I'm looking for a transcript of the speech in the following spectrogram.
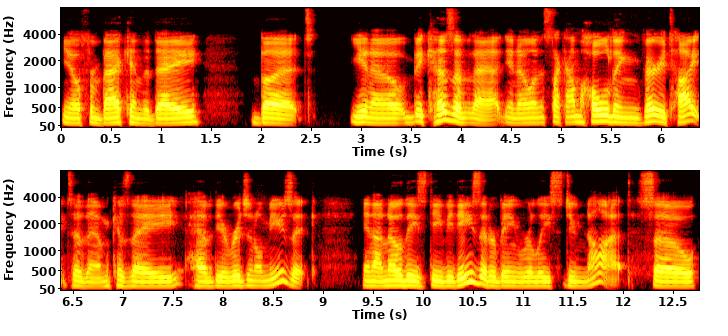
you know, from back in the day, but you know, because of that, you know, and it's like I'm holding very tight to them because they have the original music. And I know these DVDs that are being released do not. So,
